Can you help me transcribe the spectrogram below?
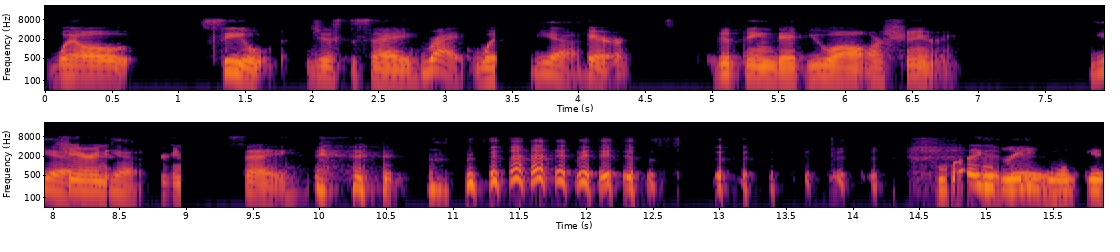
well sealed just to say right. well, yeah. share. Good thing that you all are sharing. Yeah sharing yeah say. it is. what ingredient is.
